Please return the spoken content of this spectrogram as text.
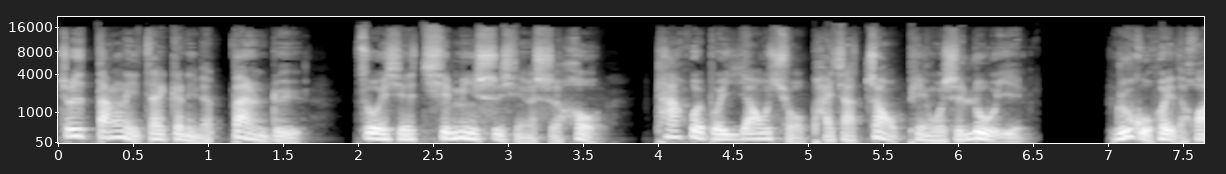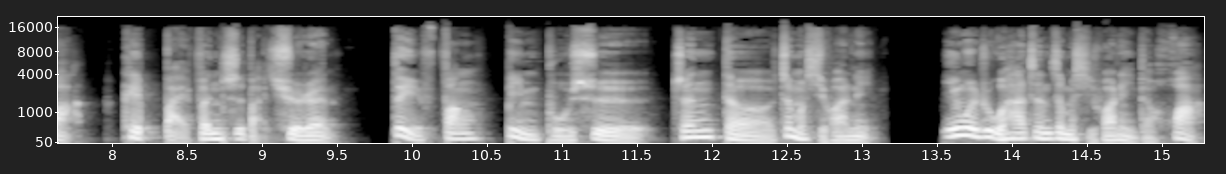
就是当你在跟你的伴侣做一些亲密事情的时候，他会不会要求拍下照片或是录影？如果会的话，可以百分之百确认对方并不是真的这么喜欢你。因为如果他真的这么喜欢你的话，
